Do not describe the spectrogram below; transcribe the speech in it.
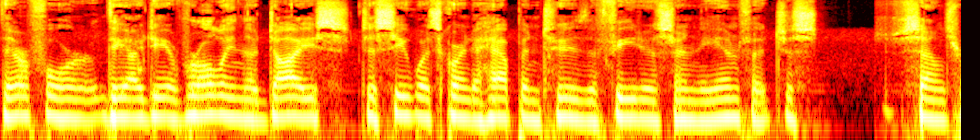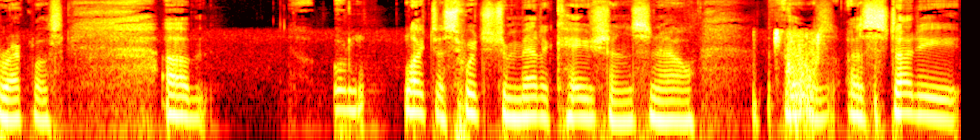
therefore, the idea of rolling the dice to see what's going to happen to the fetus and the infant just sounds reckless. Um, like to switch to medications now. There was a study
